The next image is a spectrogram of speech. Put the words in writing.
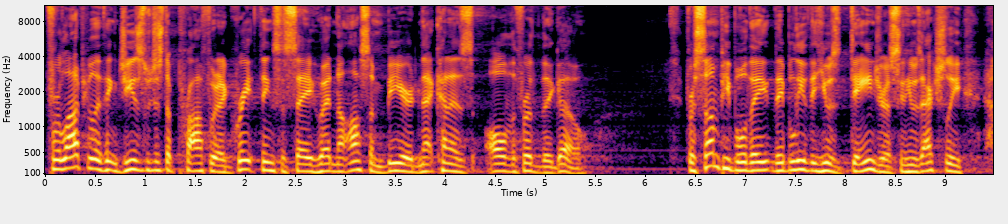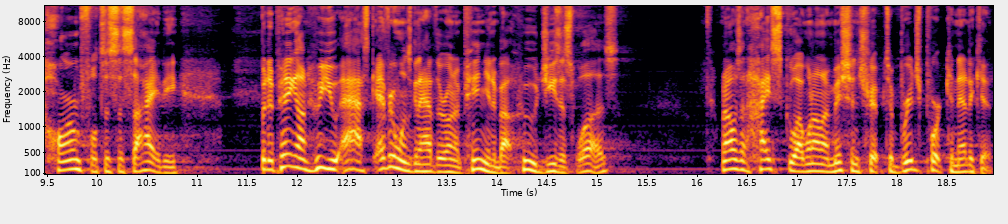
For a lot of people, they think Jesus was just a prophet who had great things to say, who had an awesome beard, and that kind of is all the further they go. For some people, they, they believe that he was dangerous and he was actually harmful to society. But depending on who you ask, everyone's going to have their own opinion about who Jesus was. When I was in high school, I went on a mission trip to Bridgeport, Connecticut,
